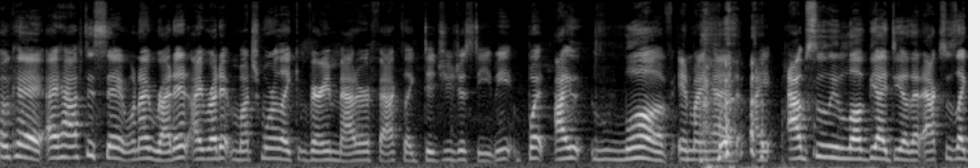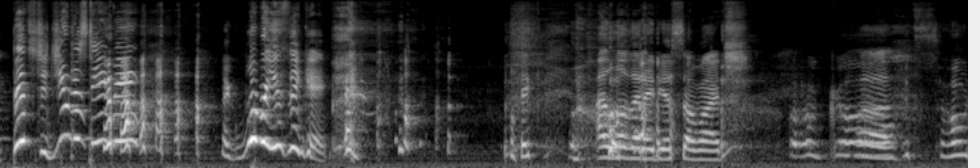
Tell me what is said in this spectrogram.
Okay, I have to say, when I read it, I read it much more like very matter of fact, like, did you just eat me? But I love in my head, I absolutely love the idea that Ax was like, bitch, did you just eat me? like, what were you thinking? like, I love that idea so much. Oh god, it's so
